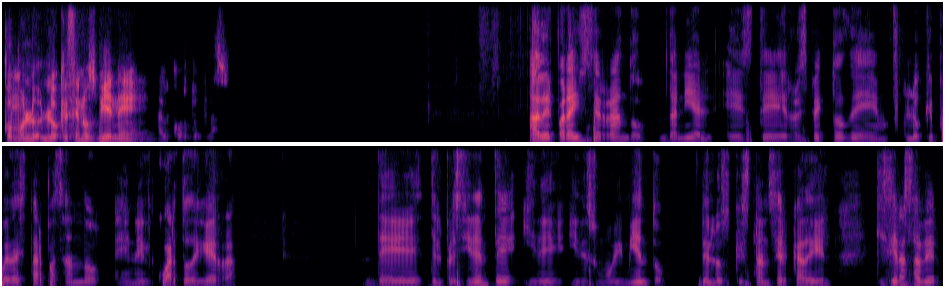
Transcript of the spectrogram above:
como lo, que se nos viene al corto plazo. A ver, para ir cerrando, Daniel, este, respecto de lo que pueda estar pasando en el cuarto de guerra del presidente y de, y de su movimiento, de los que están cerca de él, quisiera saber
